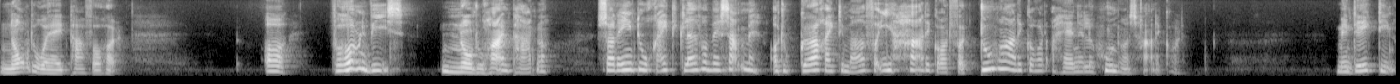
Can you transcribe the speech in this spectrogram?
når du er i et parforhold. Og forhåbentligvis, når du har en partner, så er det en, du er rigtig glad for at være sammen med, og du gør rigtig meget, for I har det godt, for du har det godt, og han eller hun også har det godt. Men det er ikke din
